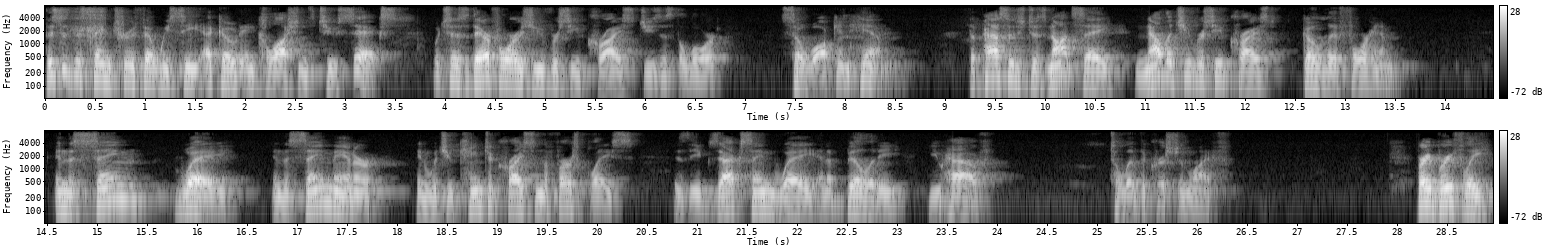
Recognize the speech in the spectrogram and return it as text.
This is the same truth that we see echoed in Colossians 2 6, which says, Therefore, as you've received Christ, Jesus the Lord, so walk in him. The passage does not say, Now that you've received Christ, go live for him. In the same way, in the same manner in which you came to Christ in the first place, is the exact same way and ability you have to live the Christian life. Very briefly,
